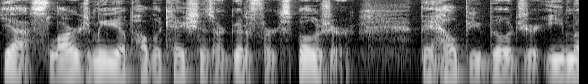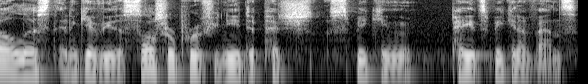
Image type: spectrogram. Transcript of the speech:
Yes, large media publications are good for exposure. They help you build your email list and give you the social proof you need to pitch speaking paid speaking events.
